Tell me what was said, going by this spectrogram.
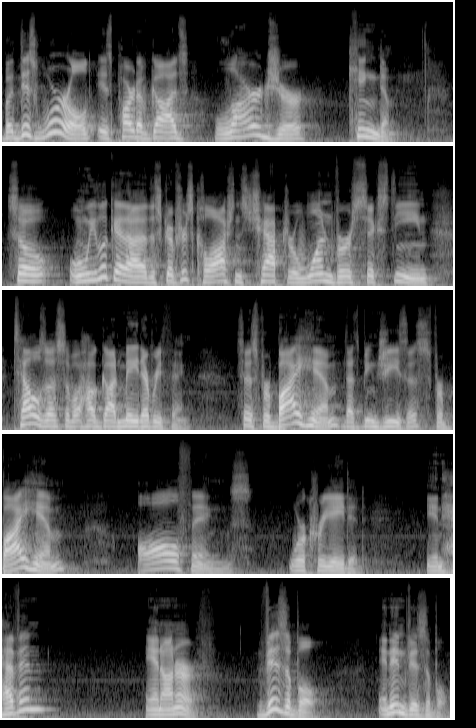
but this world is part of God's larger kingdom. So when we look at uh, the scriptures, Colossians chapter 1, verse 16 tells us about how God made everything. It says, For by him, that's being Jesus, for by him all things were created in heaven and on earth, visible and invisible,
